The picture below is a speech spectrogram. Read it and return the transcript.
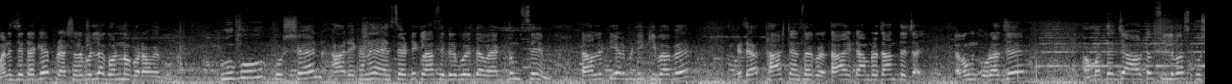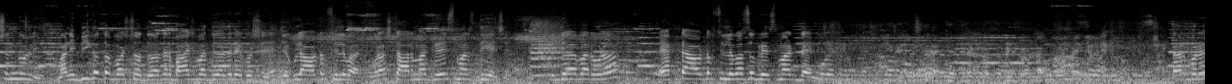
মানে যেটাকে প্রেশার বলে গণ্য করা হইব। হুবু কোশ্চেন আর এখানে এনসিআরটি ক্লাস এটার বই দেওয়া একদম সেম তাহলে টিআরপিটি কীভাবে? এটা ফার্স্ট অ্যান্সার করে। তা এটা আমরা জানতে চাই। এবং ওরা যে আমাদের যে আউট অফ সিলেবাস কোশ্চেনগুলি মানে বিগত বছর দু হাজার বাইশ বা দু হাজার একুশে যেগুলো আউট অফ সিলেবাস ওরা স্টার মার্ক গ্রেস মার্ক দিয়েছে। কিন্তু এবার ওরা একটা আউট অফ সিলেবাসও গ্রেস মার্ক দেয়নি। তারপরে?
